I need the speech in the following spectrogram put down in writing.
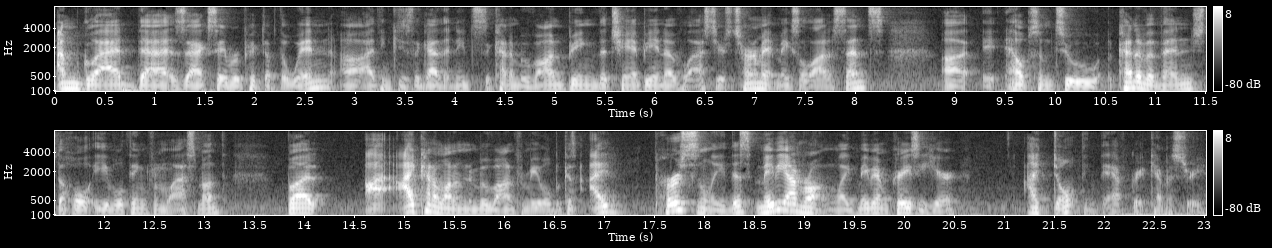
I'm glad that Zack Sabre picked up the win. Uh, I think he's the guy that needs to kind of move on. Being the champion of last year's tournament makes a lot of sense. Uh, it helps him to kind of avenge the whole evil thing from last month. But I, I kind of want him to move on from evil because I personally, this maybe I'm wrong. Like maybe I'm crazy here. I don't think they have great chemistry.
